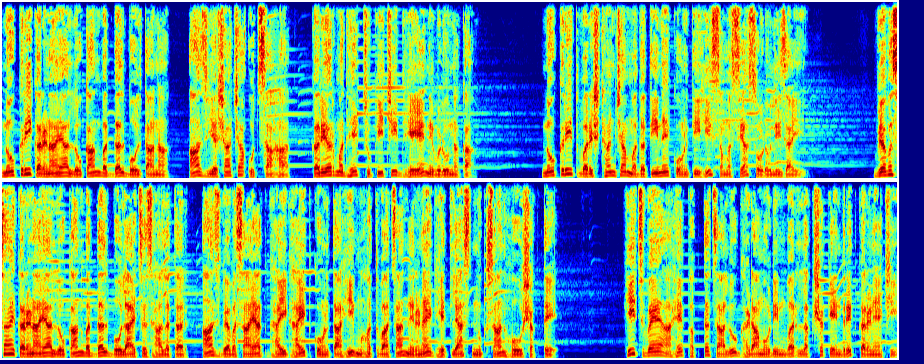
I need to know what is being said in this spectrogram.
नोकरी करणाऱ्या लोकांबद्दल बोलताना आज यशाच्या उत्साहात करिअरमध्ये चुकीची ध्येये निवडू नका. नोकरीत वरिष्ठांच्या मदतीने कोणतीही समस्या सोडवली जाईल. व्यवसाय करणाऱ्या लोकांबद्दल बोलायचं झालं तर आज व्यवसायात घाईघाईत कोणताही महत्त्वाचा निर्णय घेतल्यास नुकसान होऊ शकते. हीच वेळ आहे फक्त चालू घडामोडींवर लक्ष केंद्रित करण्याची.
